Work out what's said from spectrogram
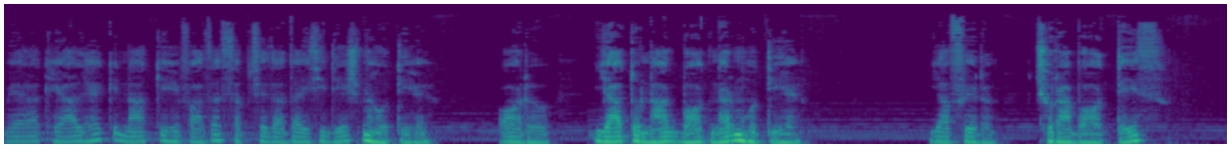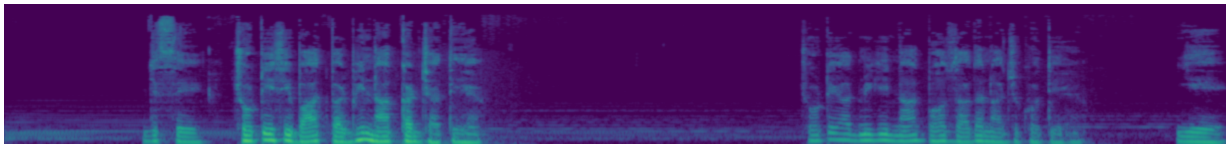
मेरा ख्याल है कि नाक की हिफाजत सबसे ज़्यादा इसी देश में होती है, और या तो नाक बहुत नरम होती है, या फिर छुरा बहुत तेज, जिससे छोटी सी बात पर भी नाक कट जाती है। छोटे आदमी की नाक बहुत ज़्यादा नाजुक होती है। ये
